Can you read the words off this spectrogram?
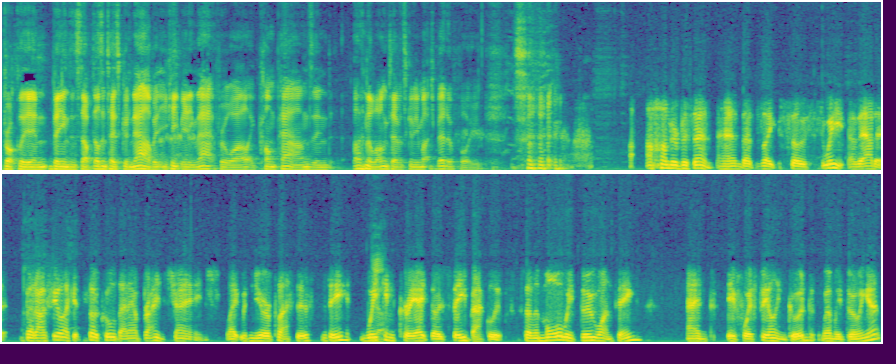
broccoli and beans and stuff doesn't taste good now, but you keep eating that for a while, it compounds, and in the long term, it's going to be much better for you. A hundred percent, and that's like so sweet about it. But I feel like it's so cool that our brains change. Like with neuroplasticity, we Yeah. can create those feedback loops. So the more we do one thing, and if we're feeling good when we're doing it,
